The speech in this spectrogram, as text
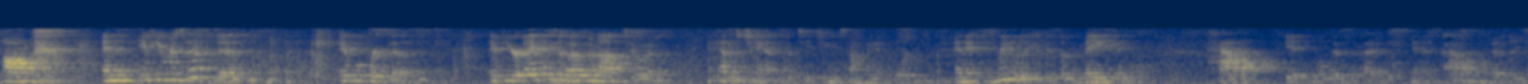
Um, and if you resist it, it will persist. If you're able to open up to it, it has a chance of teaching you something important. And it really is amazing how it will dissipate in its power, at least.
